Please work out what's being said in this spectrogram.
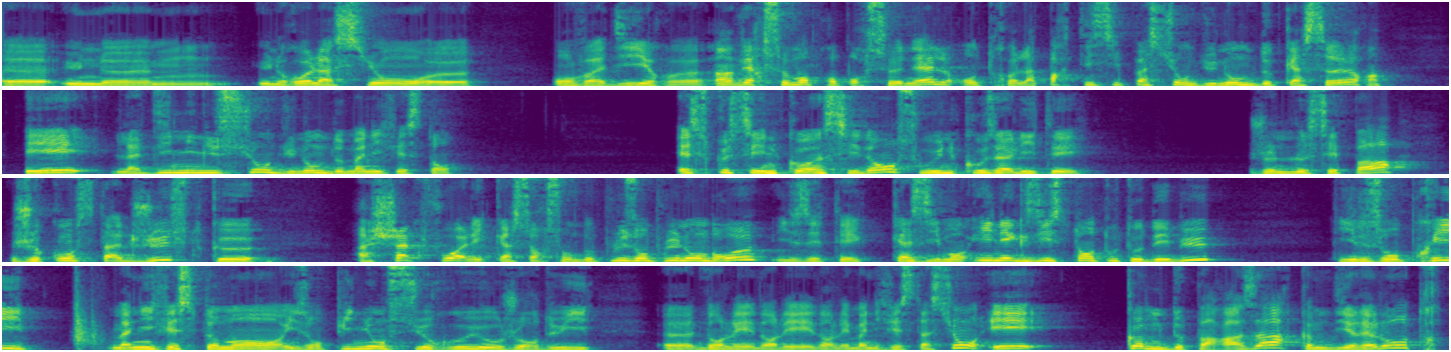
euh, une, une, relation, on va dire, inversement proportionnelle entre la participation du nombre de casseurs et la diminution du nombre de manifestants. Est-ce que c'est une coïncidence ou une causalité? Je ne le sais pas. Je constate juste que à chaque fois, les casseurs sont de plus en plus nombreux. Ils étaient quasiment inexistants tout au début. Ils ont pris, manifestement, ils ont pignon sur rue aujourd'hui euh, dans, les, manifestations. Et comme de par hasard, comme dirait l'autre,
